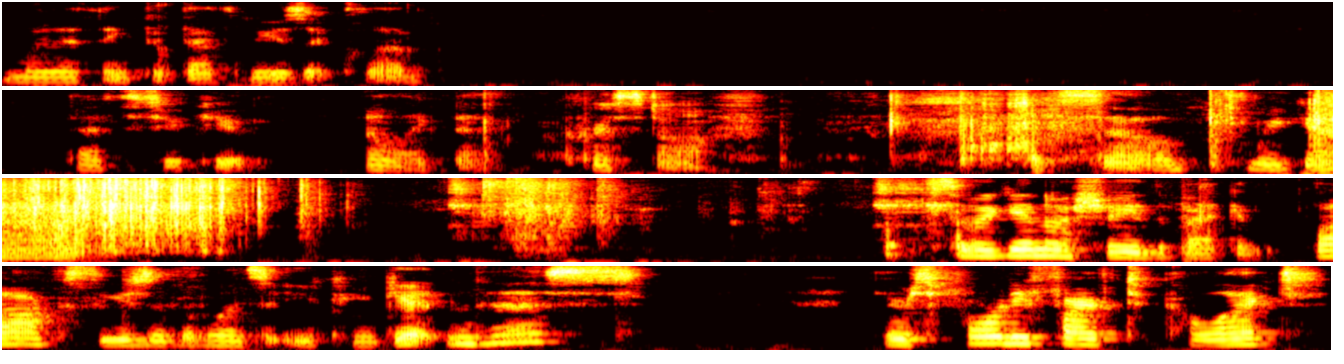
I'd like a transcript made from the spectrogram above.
I'm going to think that that's music club. That's too cute. I like that. Kristoff. So we got. So again, I'll show you the back of the box. These are the ones that you can get in this. There's 45 to collect.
